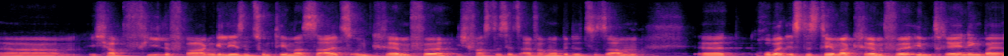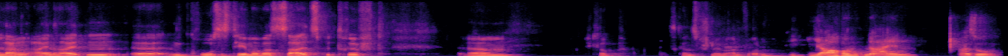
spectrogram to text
Ähm, ich habe viele Fragen gelesen zum Thema Salz und Krämpfe. Ich fasse das jetzt einfach mal bitte zusammen. Äh, Robert, ist das Thema Krämpfe im Training bei langen Einheiten äh, ein großes Thema, was Salz betrifft? Ähm, ich glaube, das kannst du schnell beantworten. Ja und nein. Also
